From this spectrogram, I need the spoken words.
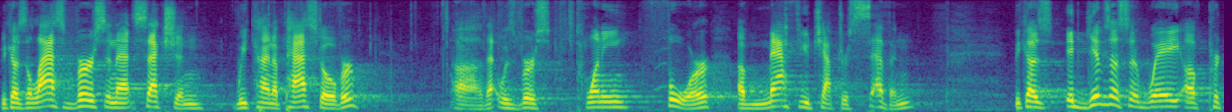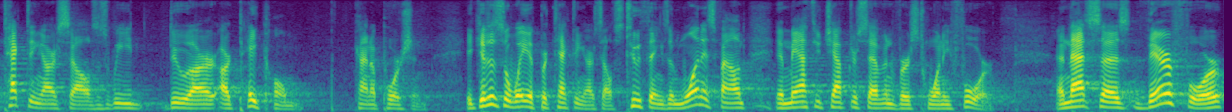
because the last verse in that section we kind of passed over. Uh, that was verse 24 of Matthew chapter 7 because it gives us a way of protecting ourselves as we do our, our take home kind of portion. It gives us a way of protecting ourselves. Two things, and one is found in Matthew chapter 7, verse 24. And that says, Therefore,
